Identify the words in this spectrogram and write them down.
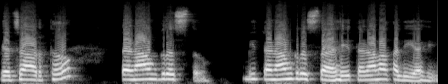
याचा अर्थ तणावग्रस्त. मी तणावग्रस्त आहे तणावाखाली आहे.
